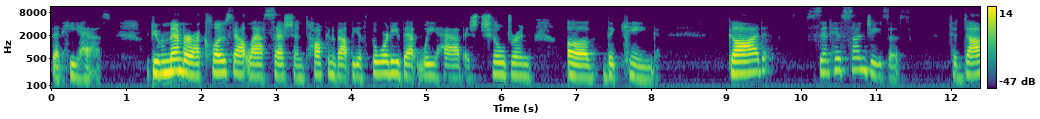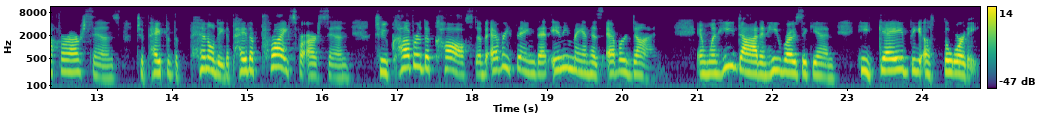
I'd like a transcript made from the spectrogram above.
that he has. If you remember, I closed out last session talking about the authority that we have as children of the King. God sent his son Jesus to die for our sins, to pay for the penalty, to pay the price for our sin, to cover the cost of everything that any man has ever done. And when he died and he rose again, he gave the authority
